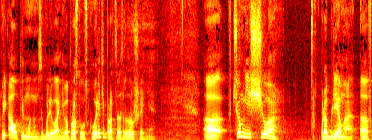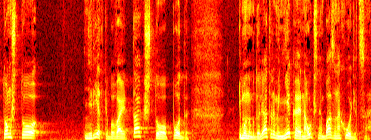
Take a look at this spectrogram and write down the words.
при аутоиммунном заболевании вы просто ускорите процесс разрушения. А, в чем еще проблема? А, в том, что нередко бывает так, что под иммуномодуляторами некая научная база находится.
